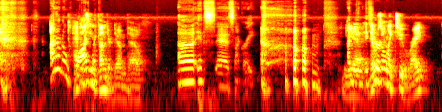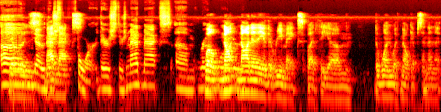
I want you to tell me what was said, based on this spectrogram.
I don't know I haven't seen like, Thunderdome though. uh, it's eh, it's not great. um, Yeah, I mean, there was a com- only two, right? uh, there was no, Mad Max. four. There's there's Mad Max. Um, Road Well, not Warrior. not any of the remakes, but the um the one with Mel Gibson in it.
